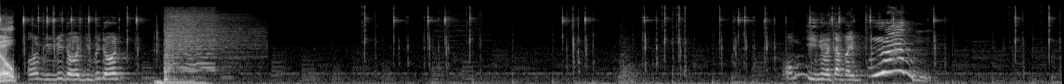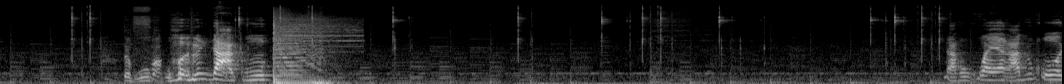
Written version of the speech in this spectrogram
Nope. โอ้ยยิงไม่โดนยิงไม่โดนผมยิงมันจะไปเพื่อน The fuck? โอ้ยมันด่ากู ด่ากูแควครับทุกคน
